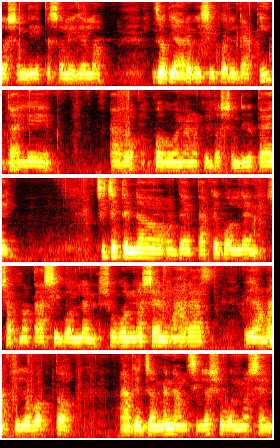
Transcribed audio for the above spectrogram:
দর্শন দিয়ে তো চলে গেল। যদি আরও বেশি করে ডাকি তাহলে আরও ভগবান আমাকে দর্শন দিবে। তাই শ্রী চৈতন্য দেব তাকে বললেন স্বপ্নতা আসি বললেন, সুবর্ণ সেন মহারাজ এই আমার প্রিয় ভক্ত আগের জন্মের নাম ছিল সুবর্ণ সেন।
